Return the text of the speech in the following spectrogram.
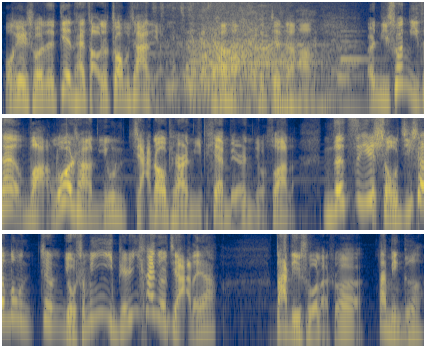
我跟你说那电台早就装不下你了，真的啊。而你说你在网络上你用假照片你骗别人你就算了，你在自己手机上弄就有什么意义？别人一看就是假的呀。大迪说了，说大明哥，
